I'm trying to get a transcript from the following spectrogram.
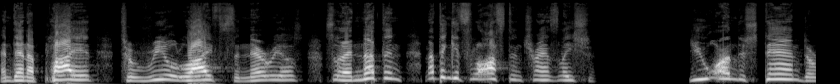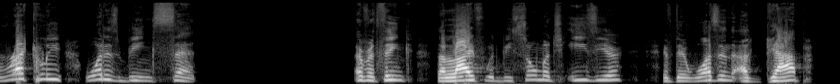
and then apply it to real life scenarios so that nothing, nothing gets lost in translation. You understand directly what is being said. Ever think that life would be so much easier if there wasn't a gap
